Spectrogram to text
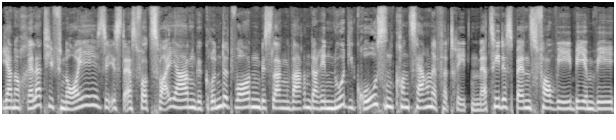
Ja, noch relativ neu. Sie ist erst vor zwei Jahren gegründet worden. Bislang waren darin nur die großen Konzerne vertreten. Mercedes-Benz, VW, BMW,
